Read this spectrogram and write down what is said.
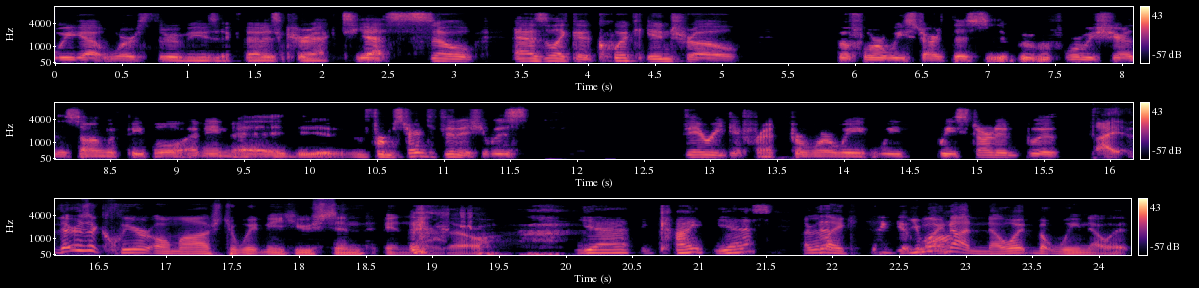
we got worse through music. That is correct. Yes. So, as like a quick intro before we start this, before we share the song with people, I mean, uh, from start to finish, it was very different from where we we we started with. I, there's a clear homage to Whitney Houston in there, though. Yeah, kind. Yes. I mean, That- like Did it get you might not know it, but we know it.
